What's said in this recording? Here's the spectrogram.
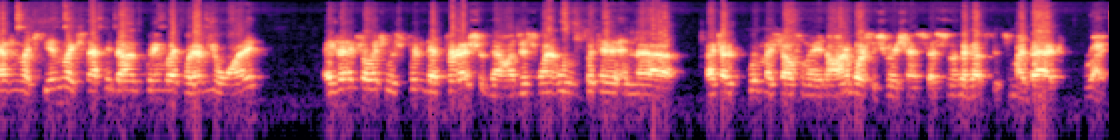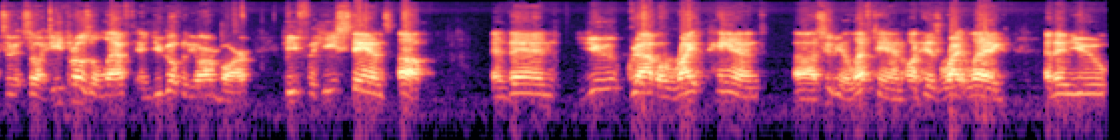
having like him like snapping down, putting like whatever you wanted, I then felt like he was putting that pressure down. I just went with it, and uh, I tried to put myself in an armbar situation as soon as I got to my back. Right. So, so he throws a left, and you go for the armbar. He he stands up, and then you grab a right hand, uh, excuse me, a left hand on his right leg, and then you.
